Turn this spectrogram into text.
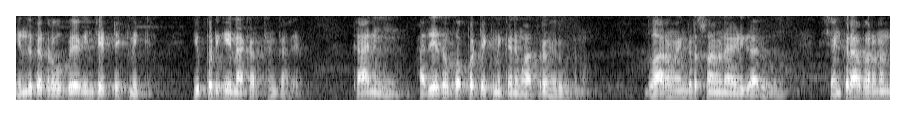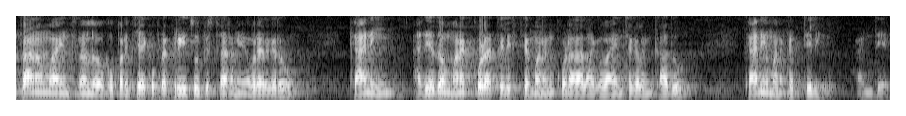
ఇందుకు అతను ఉపయోగించే టెక్నిక్ ఇప్పటికీ నాకు అర్థం కాలేదు. కానీ అదేదో గొప్ప టెక్నిక్ అని మాత్రం ఎరుగుదును. ద్వారం వెంకటస్వామి నాయుడు గారు శంకరాభరణం తానం వాయించడంలో ఒక ప్రత్యేక ప్రక్రియ చూపిస్తారని ఎవరెరగరు కానీ అదేదో మనకు కూడా తెలిస్తే మనం కూడా అలాగ వాయించగలం కాదు. కానీ మనకు అది తెలియదు. అంతే.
